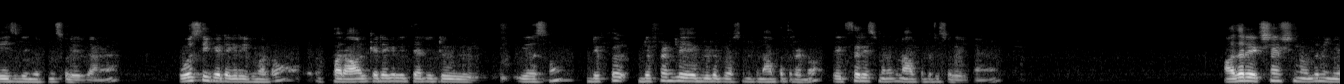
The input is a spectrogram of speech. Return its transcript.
ஏஜ் லிமிட்னு சொல்லியிருக்காங்க. ஓசி கேட்டகரிக்கு மட்டும் for all category thirty two இயர்ஸும் டிஃபர் டிஃப்ரெண்ட்லி ஏபிள்டு பர்சனுக்கு நாற்பத்தி ரெண்டும் எக்ஸரிஸ் மேனுக்கு நாற்பத்தெட்டு சொல்லியிருக்காங்க. அதர் எக்ஸ்டென்ஷன் வந்து நீங்க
